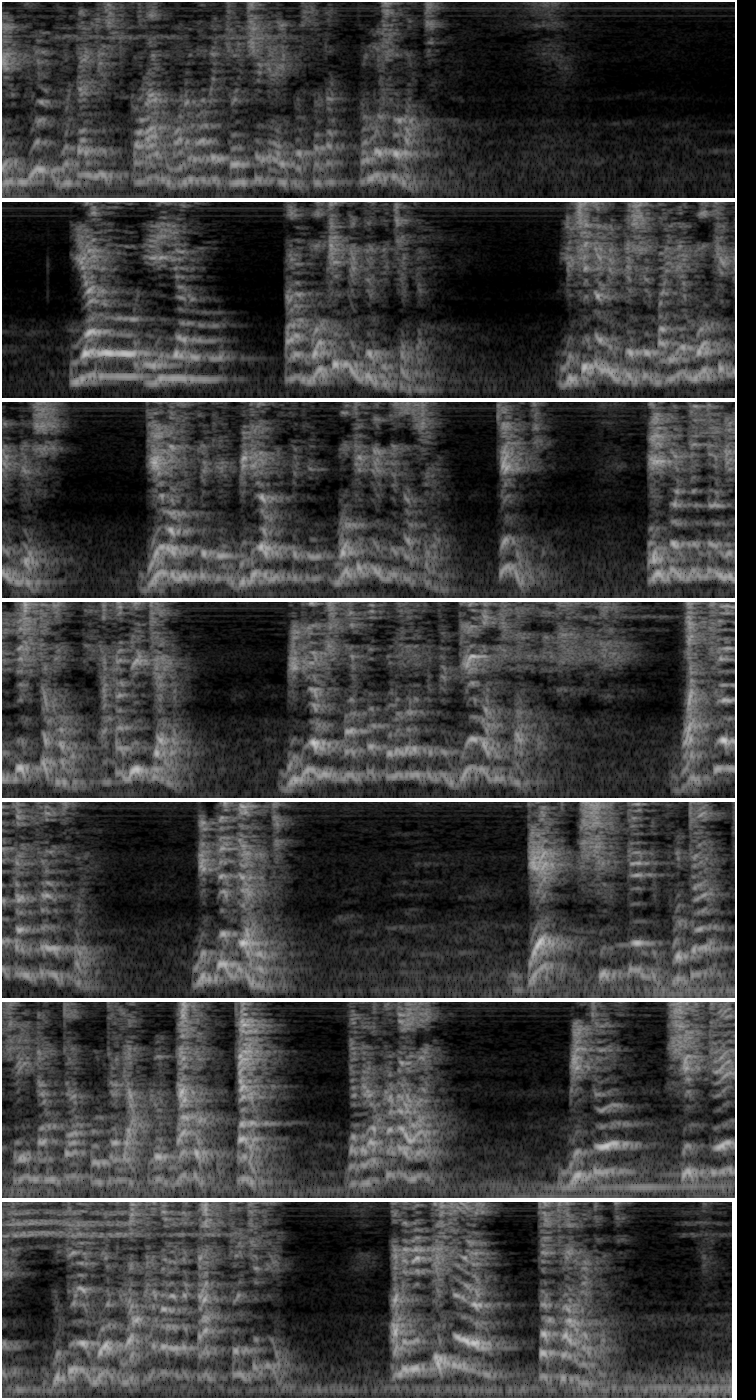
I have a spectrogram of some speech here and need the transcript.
নির্ভুল voter list করার মনোভাবে চলছে কিনা এই প্রশ্নটা ক্রমশ বাড়ছে। ইয়ারও, এই ইয়ারও, তারা মৌখিক নির্দেশ দিচ্ছেন কেন? লিখিত নির্দেশের বাইরে মৌখিক নির্দেশ ডিএম অফিস থেকে, বিডিও অফিস থেকে মৌখিক নির্দেশ আসছে কেন? কে দিচ্ছে? এই পর্যন্ত নির্দিষ্ট খবর একাধিক জায়গাতে, বিডিও অফিস মারফত কোনো কোনো ক্ষেত্রে ডিএম অফিস মারফত ভার্চুয়াল কনফারেন্স করে নির্দেশ দেওয়া হয়েছে। ডেট শিফটেড ভোটার সেই নামটা পোর্টালে আপলোড না করতে। কেন? যাতে রক্ষা করা হয়। মৃত শিফটেড ভুতুরে ভোট রক্ষা করাটা কাজ চলছে কি? আমি নির্দিষ্ট এরকম তথ্য আমার কাছে আছে।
